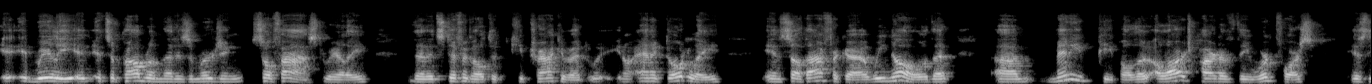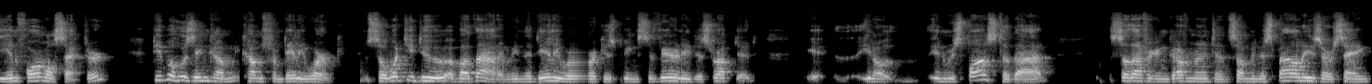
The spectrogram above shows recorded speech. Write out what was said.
it, it, really it, it's a problem that is emerging so fast, really, that it's difficult to keep track of it. You know, anecdotally, in South Africa, we know that um, many people, a large part of the workforce, is the informal sector, people whose income comes from daily work. So, what do you do about that? I mean, the daily work is being severely disrupted. You know, in response to that, South African government and some municipalities are saying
